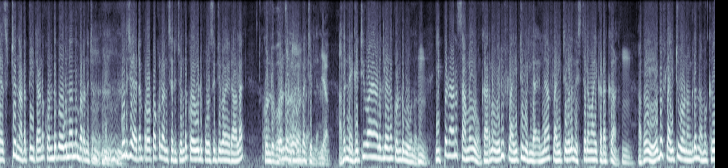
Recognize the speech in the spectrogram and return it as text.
ടെസ്റ്റ് നടത്തിയിട്ടാണ് കൊണ്ടുപോകുന്നതെന്നും പറഞ്ഞിട്ടുണ്ട്. തീർച്ചയായിട്ടും പ്രോട്ടോകോൾ അനുസരിച്ചുകൊണ്ട് കോവിഡ് പോസിറ്റീവായ ഒരാളെ കൊണ്ടുപോകാൻ പറ്റില്ല. അപ്പൊ നെഗറ്റീവായ ആളുകളെയാണ് കൊണ്ടുപോകുന്നത്. ഇപ്പോഴാണ് സമയവും കാരണം ഒരു ഫ്ലൈറ്റും ഇല്ല. എല്ലാ ഫ്ലൈറ്റുകളും നിശ്ചലമായി കിടക്കുകയാണ്. അപ്പൊ ഏത് ഫ്ലൈറ്റ് വേണമെങ്കിലും നമുക്ക്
